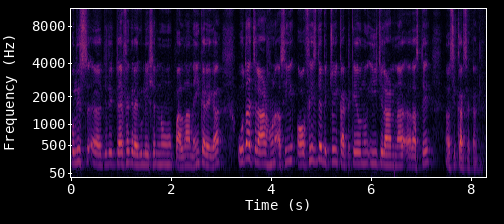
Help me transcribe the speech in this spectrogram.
ਪੁਲਿਸ ਜਿਹੜੀ ਟ੍ਰੈਫਿਕ ਰੈਗੂਲੇਸ਼ਨ ਨੂੰ ਪਾਲਣਾ ਨਹੀਂ ਕਰੇਗਾ, ਉਹਦਾ ਚਲਾਨ ਹੁਣ ਅਸੀਂ ਆਫਿਸ ਦੇ ਵਿੱਚੋਂ ਹੀ ਕੱਟ ਕੇ ਉਹਨੂੰ ਈ ਚਲਾਨ ਨਾਲ- ਰਸਤੇ ਅਸੀਂ ਕਰ ਸਕਾਂਗੇ।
